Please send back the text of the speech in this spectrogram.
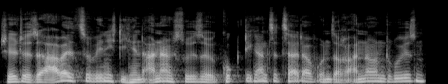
Schilddrüse arbeitet zu wenig, die Hirnanhangsdrüse guckt die ganze Zeit auf unsere anderen Drüsen.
